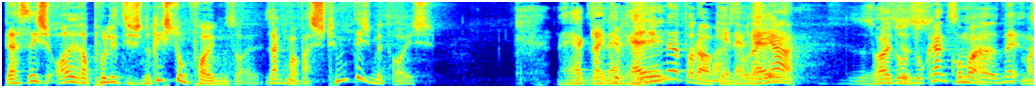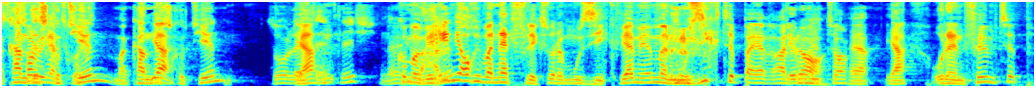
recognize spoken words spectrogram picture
dass ich eurer politischen Richtung folgen soll? Sag mal, was stimmt nicht mit euch? Naja, Seid ihr generell, behindert oder was? generell Oder ja? sollte So, es, du kannst- guck mal, ne, man kann sorry, diskutieren, man kann Ja. diskutieren, so letztendlich. Ja. Ne, Guck mal, wir reden ja alles. auch über Netflix oder Musik. Wir haben ja immer einen Musiktipp bei Radio Genau, Talk. ja. ja. Oder einen Filmtipp.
